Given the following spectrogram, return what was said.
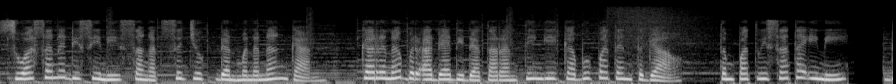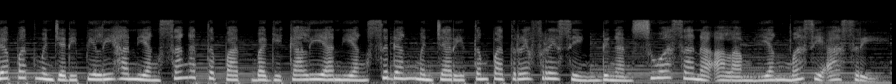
Suasana di sini sangat sejuk dan menenangkan karena berada di dataran tinggi Kabupaten Tegal. Tempat wisata ini dapat menjadi pilihan yang sangat tepat bagi kalian yang sedang mencari tempat refreshing dengan suasana alam yang masih asri.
